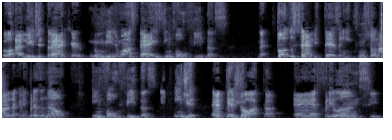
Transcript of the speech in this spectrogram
A Lead Tracker, no mínimo umas 10 envolvidas. Né? Todos CLTs, Henrique, funcionário daquela empresa? Não. Envolvidas. Indi é PJ, é freelance,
